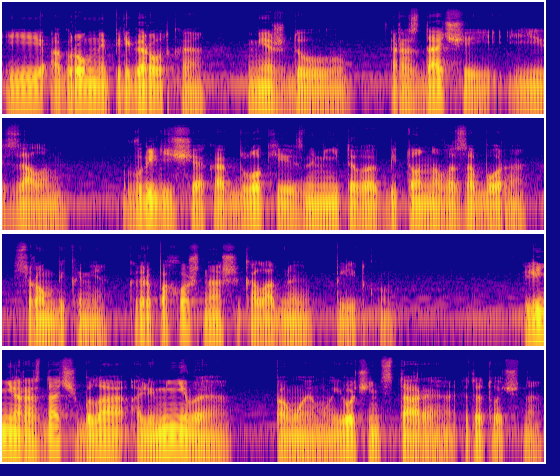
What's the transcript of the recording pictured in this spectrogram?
и огромная перегородка между раздачей и залом – выглядящая как блоки знаменитого бетонного забора с ромбиками, который похож на шоколадную плитку. Линия раздачи была алюминиевая, по-моему, и очень старая, это точно.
